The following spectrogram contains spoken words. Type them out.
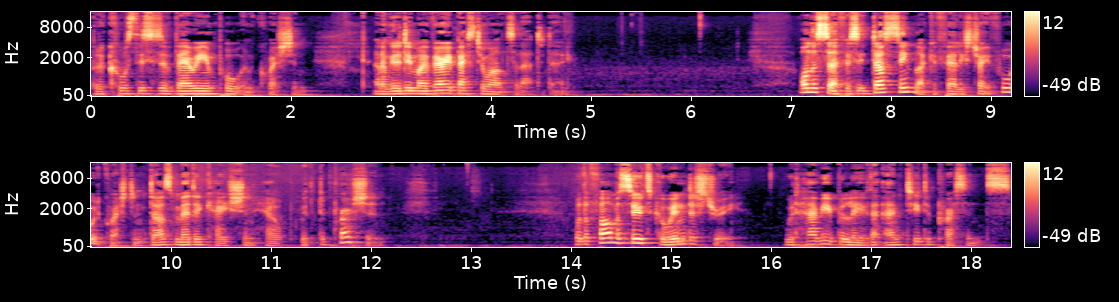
But of course, this is a very important question, and I'm going to do my very best to answer that today. On the surface, it does seem like a fairly straightforward question Does medication help with depression? Well, the pharmaceutical industry would have you believe that antidepressants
